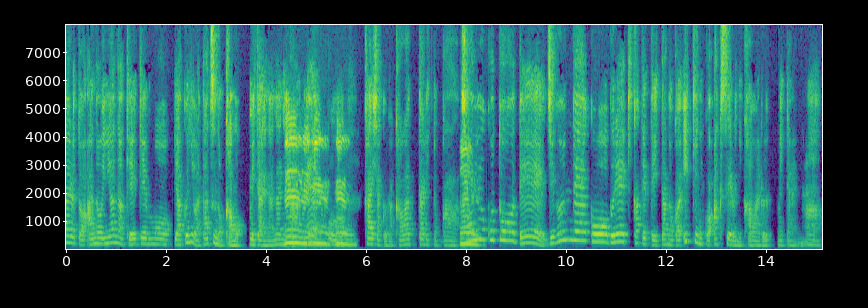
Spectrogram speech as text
えるとあの嫌な経験も役には立つのかもみたいな何かね、こう解釈が変わったりとか、そういうことで自分でこうブレーキかけていたのが一気にこうアクセルに変わるみたいな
